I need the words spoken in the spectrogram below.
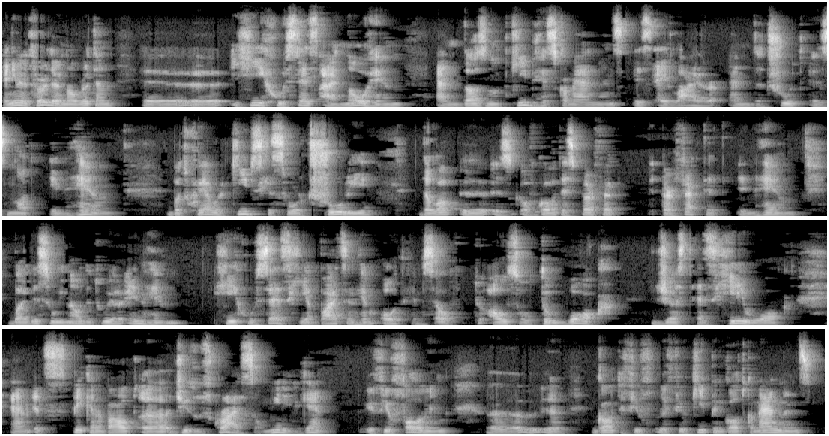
And even further now written, He who says I know him and does not keep his commandments is a liar, and the truth is not in him. But whoever keeps his word truly, the love uh, is of God is perfect, perfected in him. By this we know that we are in him. He who says he abides in him ought himself to also to walk just as he walked. And it's speaking about uh, Jesus Christ. So meaning again, if you're following uh, uh God, if you if you're keeping God's commandments,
